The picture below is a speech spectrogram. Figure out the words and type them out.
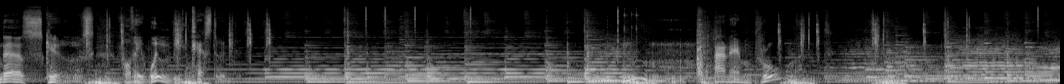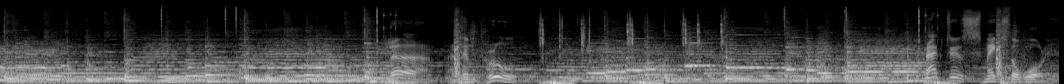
Their skills, for they will be tested. Hmm, an improvement. Learn and improve. Practice makes the warrior.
